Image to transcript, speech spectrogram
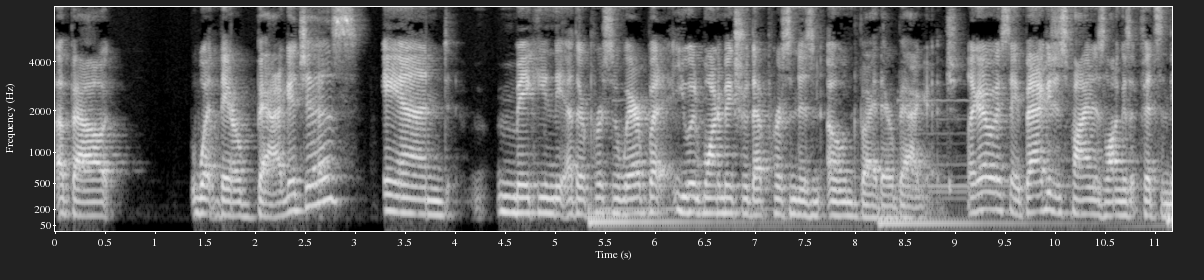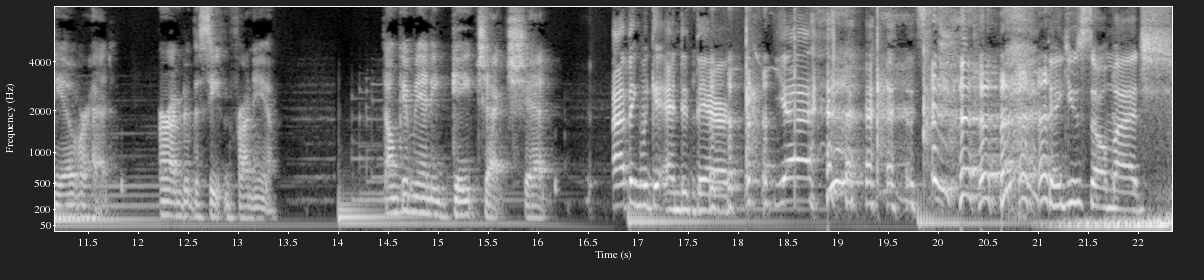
about what their baggage is and making the other person aware, but you would want to make sure that person isn't owned by their baggage. Like I always say, baggage is fine as long as it fits in the overhead or under the seat in front of you. Don't give me any gate check shit. I think we can end it there. yes. Thank you so much.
